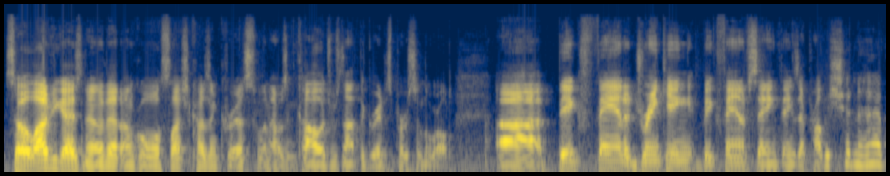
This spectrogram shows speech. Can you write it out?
So a lot of you guys know that Uncle slash cousin Chris, when I was in college, was not the greatest person in the world. Uh, big fan of drinking, big fan of saying things I probably shouldn't have.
